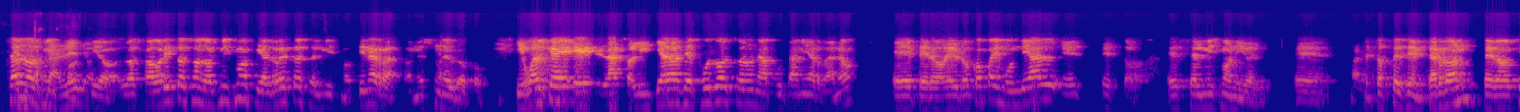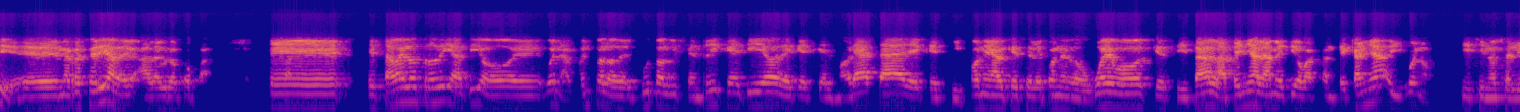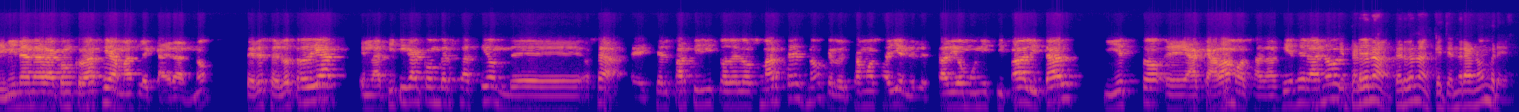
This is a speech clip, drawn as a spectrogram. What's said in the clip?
Son los mismos, tío. Los favoritos son los mismos y el reto es el mismo. Tienes razón, es un Eurocopa. Igual que eh, las Olimpiadas de fútbol son una puta mierda, ¿no? Eh, pero Eurocopa y Mundial es, todo, es el mismo nivel. Eh, entonces, bien, perdón, pero sí, me refería a la Eurocopa. Estaba el otro día, tío, eh, bueno, cuento lo del puto Luis Enrique, tío, de que si el Morata, de que si pone al que se le ponen los huevos, que si tal, la peña le ha metido bastante caña y bueno, y si nos eliminan ahora con Croacia, más le caerán, ¿no? Pero eso, el otro día, en la típica conversación de, o sea, es el partidito de los martes, ¿no? Que lo echamos ahí en el estadio municipal y tal, y esto eh, acabamos a las 10 de la noche. Perdona, perdona, que tendrá nombre.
